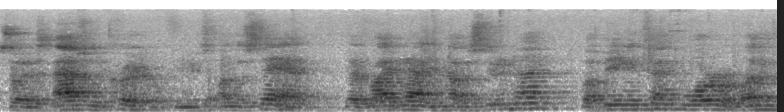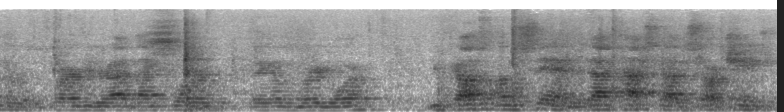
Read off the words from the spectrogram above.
So it is absolutely critical for you to understand that right now you have a student hat, but being in 10th quarter or 11th or wherever you're at, 9th quarter, depending on where you are, you've got to understand that that hat's got to start changing.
